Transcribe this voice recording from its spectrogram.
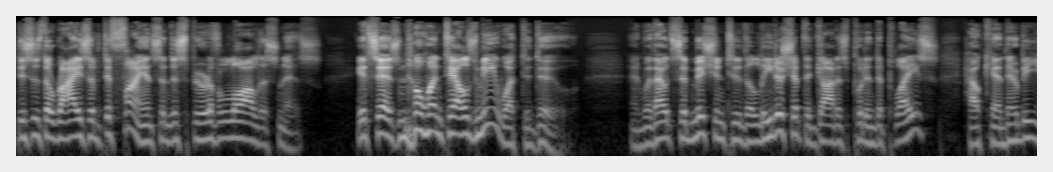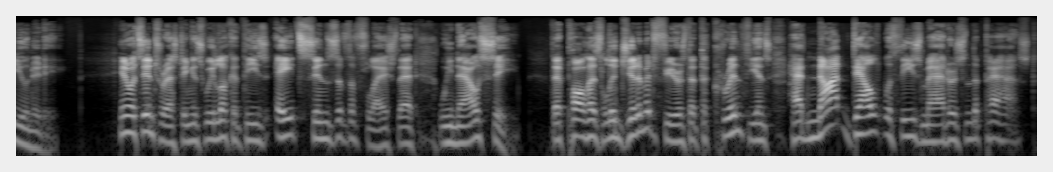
This is the rise of defiance and the spirit of lawlessness. It says, No one tells me what to do. And without submission to the leadership that God has put into place, how can there be unity? You know, what's interesting as we look at these eight sins of the flesh that we now see that Paul has legitimate fears that the Corinthians had not dealt with these matters in the past.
